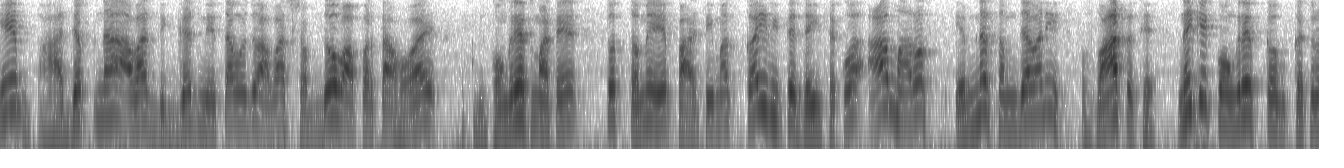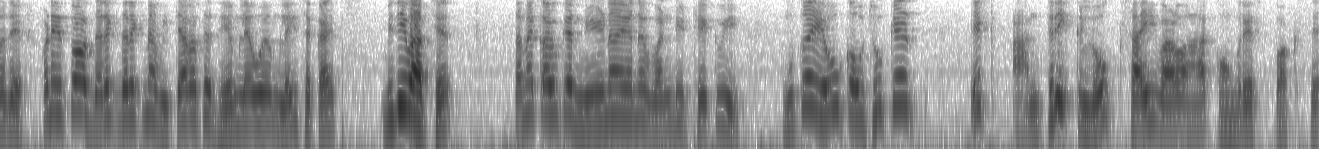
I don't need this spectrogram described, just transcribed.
કે ભાજપના આવા દિગ્ગજ નેતાઓ જો આવા શબ્દો વાપરતા હોય કોંગ્રેસ માટે તો તમે એ પાર્ટીમાં કઈ રીતે જઈ શકો? આ મારો એમને સમજાવવાની વાત છે. નહીં કે કોંગ્રેસ કચરો છે, પણ એ તો દરેક દરેકના વિચારો છે, જેમ લેવું એમ લઈ શકાય. બીજી વાત છે, તમે કહ્યું કે નિર્ણય અને વંડી ઠેકવી. હું તો એવું કહું છું કે એક આંતરિક લોકશાહીવાળો આ કોંગ્રેસ પક્ષ છે,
